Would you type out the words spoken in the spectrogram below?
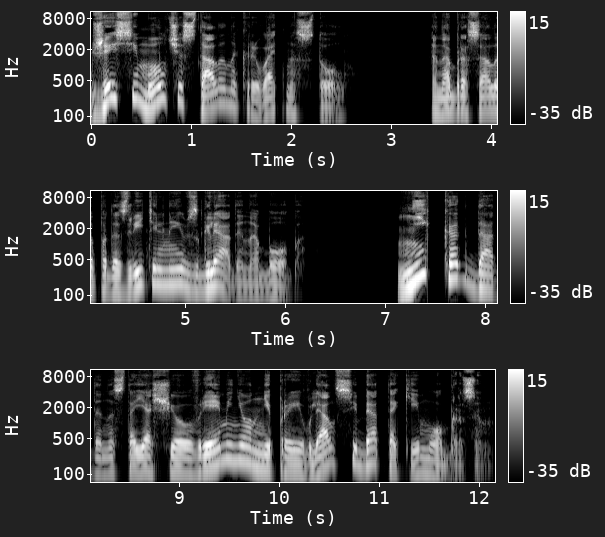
Джесси молча стала накрывать на стол. Она бросала подозрительные взгляды на Боба. Никогда до настоящего времени он не проявлял себя таким образом.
